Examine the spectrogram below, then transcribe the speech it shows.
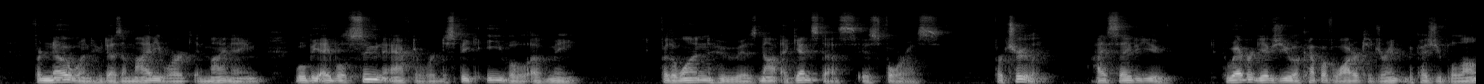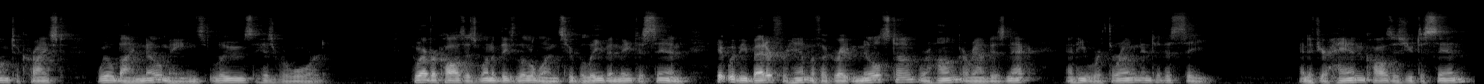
for no one who does a mighty work in my name will be able soon afterward to speak evil of me. For the one who is not against us is for us. For truly, I say to you, whoever gives you a cup of water to drink because you belong to Christ will by no means lose his reward. Whoever causes one of these little ones who believe in me to sin, it would be better for him if a great millstone were hung around his neck and he were thrown into the sea. And if your hand causes you to sin,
